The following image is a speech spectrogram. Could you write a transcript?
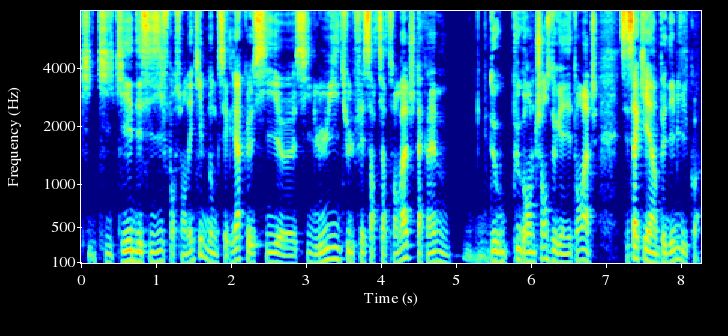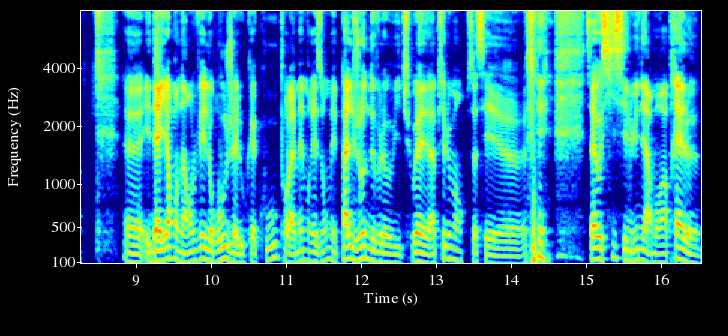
qui, qui, est décisif pour son équipe. Donc c'est clair que si, si lui, tu le fais sortir de son match, tu as quand même de plus grandes chances de gagner ton match. C'est ça qui est un peu débile, quoi. et d'ailleurs, on a enlevé le rouge à Lukaku pour la même raison, mais pas le jaune de Vlaovic. Ouais, absolument. Ça, c'est, euh, ça aussi, c'est lunaire. Bon, après, le,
